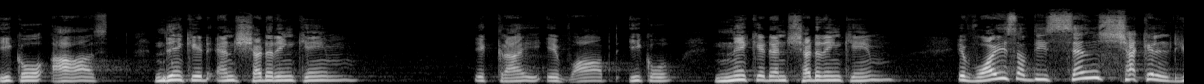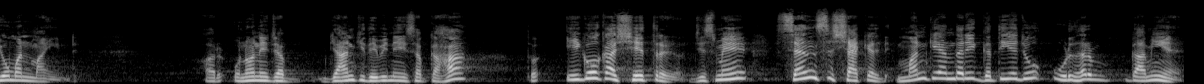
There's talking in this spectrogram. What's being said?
echo aghast naked and shuddering came a cry a warped echo naked and shuddering came a voice of the sense shackled human mind और उन्होंने जब ज्ञान की देवी ने ये सब कहा तो ईगो का क्षेत्र जिसमें सेंस शैकल्ड मन के अंदर एक गति है जो गामी है,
